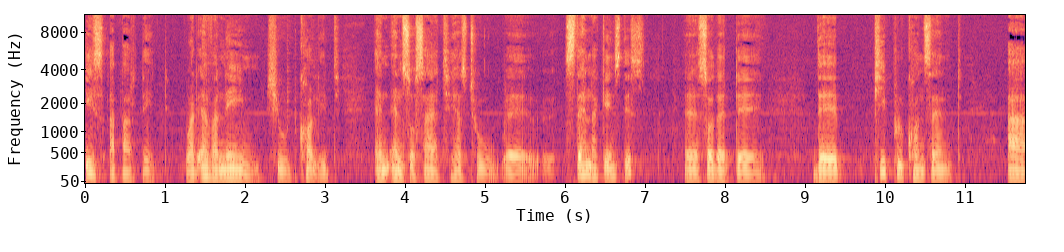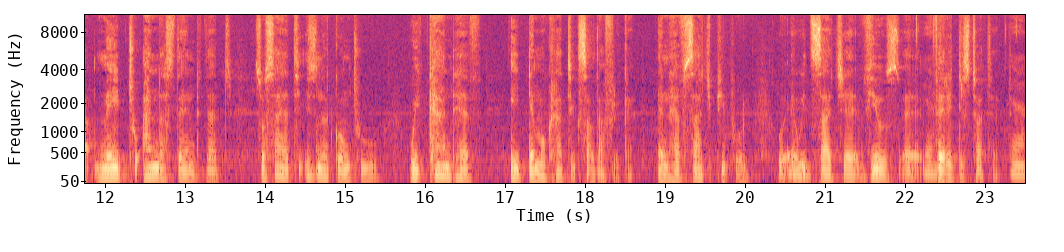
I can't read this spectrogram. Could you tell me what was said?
is apartheid, whatever name she would call it, and, and society has to uh, stand against this uh, so that the people concerned are made to understand that society is not going to, we can't have a democratic South Africa and have such people w- with such uh, views uh, Yeah. very distorted. Yeah,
